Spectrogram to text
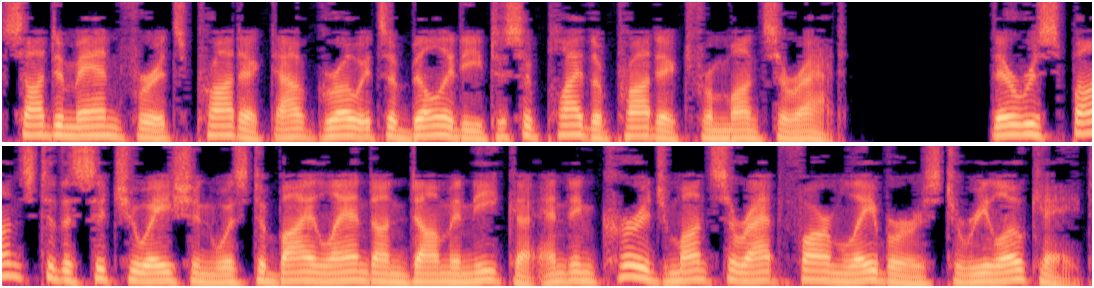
saw demand for its product outgrow its ability to supply the product from Montserrat. Their response to the situation was to buy land on Dominica and encourage Montserrat farm laborers to relocate.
